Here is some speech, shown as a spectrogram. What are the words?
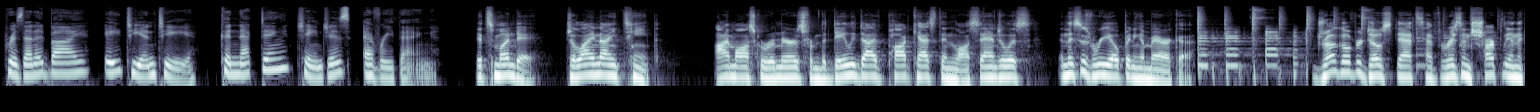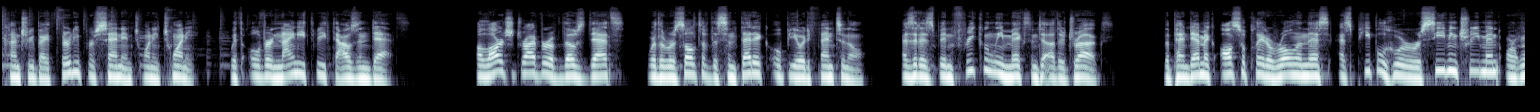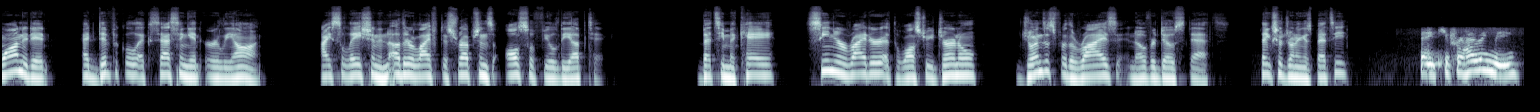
presented by AT&T. Connecting changes everything. It's Monday, July 19th. I'm Oscar Ramirez from the Daily Dive podcast in Los Angeles, and this is Reopening America. Drug overdose deaths have risen sharply in the country by 30% in 2020, with over 93,000 deaths. A large driver of those deaths were the result of the synthetic opioid fentanyl, as it has been frequently mixed into other drugs. The pandemic also played a role in this as people who were receiving treatment or wanted it had difficulty accessing it early on. Isolation and other life disruptions also fueled the uptick. Betsy McKay, senior writer at the Wall Street Journal, joins us for the rise in overdose deaths. Thanks for joining us, Betsy. Thank you for having me.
